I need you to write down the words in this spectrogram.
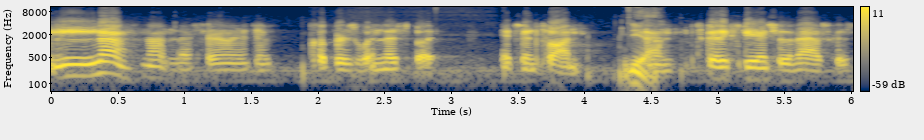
No, not necessarily. I think Clippers win this, but it's been fun. Yeah. and it's a good experience for the Mavs because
